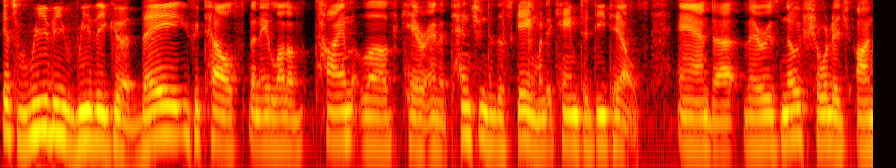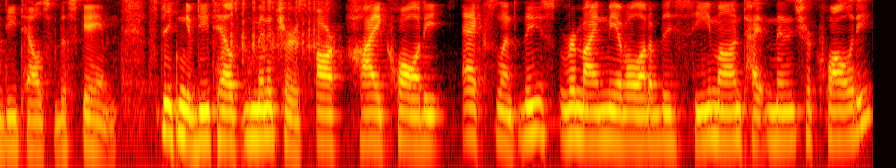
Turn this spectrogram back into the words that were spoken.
It's really, really good. They, you could tell, spent a lot of time, love, care, and attention to this game when it came to details. And uh, there is no shortage on details for this game. Speaking of details, the miniatures are high quality excellent. These remind me of a lot of the CMON type miniature quality.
